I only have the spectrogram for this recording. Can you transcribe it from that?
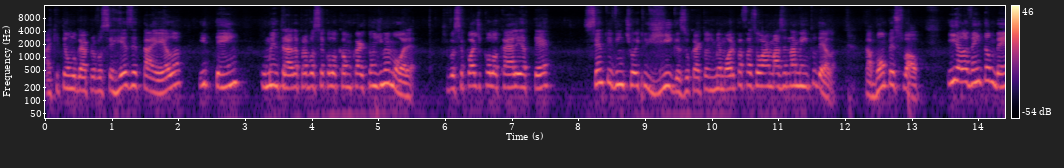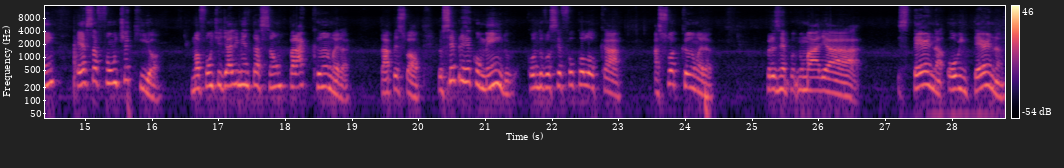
aqui tem um lugar para você resetar ela e tem uma entrada para você colocar um cartão de memória, que você pode colocar ali até 128 GB o cartão de memória para fazer o armazenamento dela. Tá bom, pessoal? E ela vem também essa fonte aqui, ó uma fonte de alimentação para a câmera, tá pessoal? Eu sempre recomendo quando você for colocar a sua câmera, por exemplo, numa área externa ou interna,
